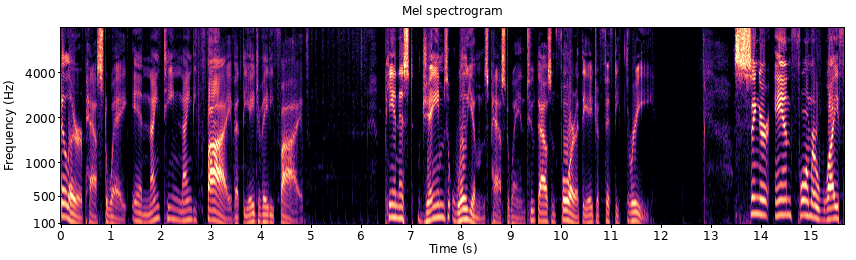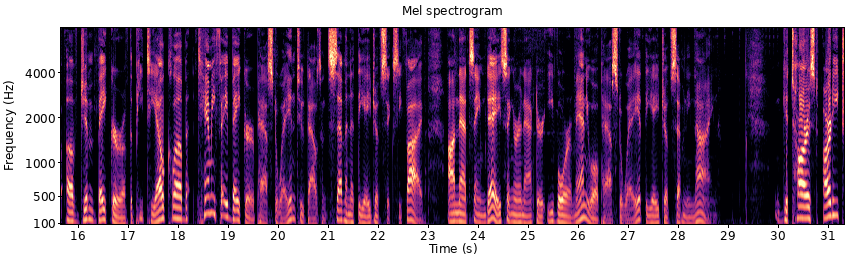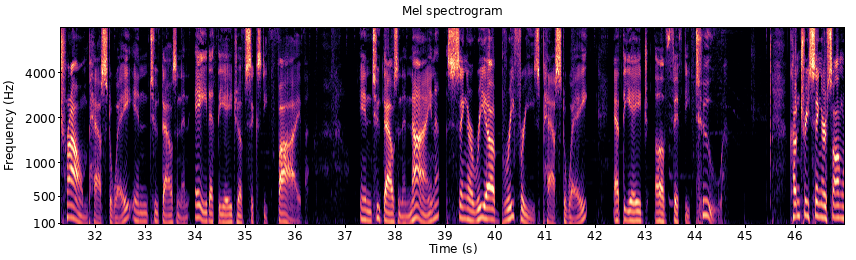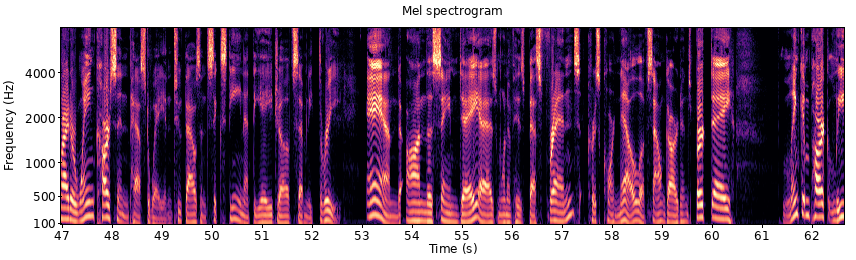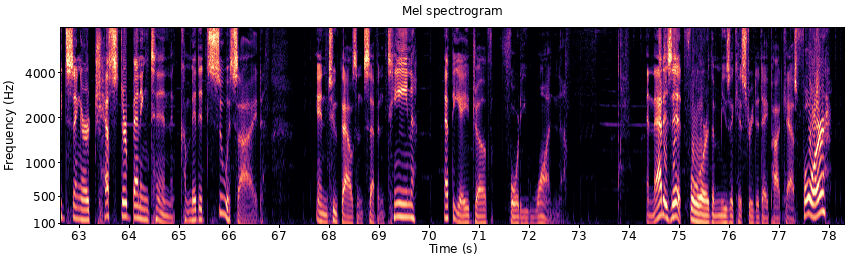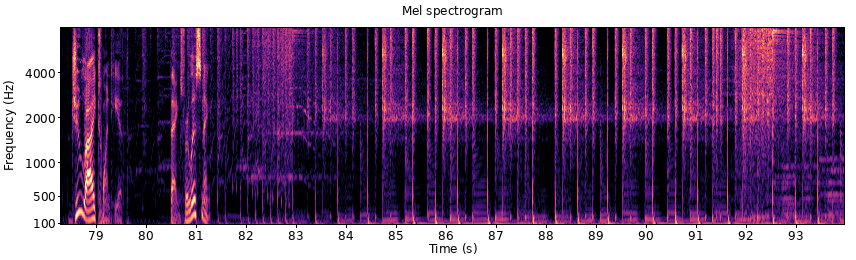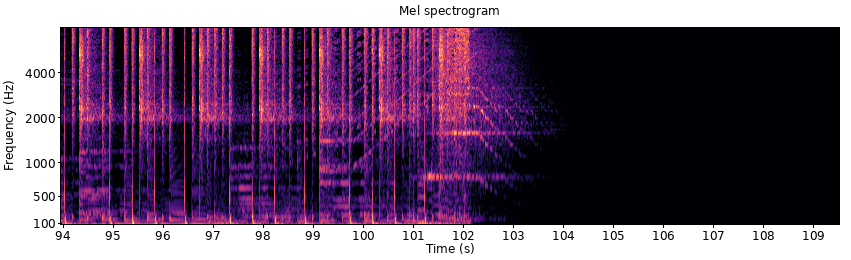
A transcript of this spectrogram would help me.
Spiller passed away in 1995 at the age of 85. Pianist James Williams passed away in 2004 at the age of 53. Singer and former wife of Jim Bakker of the PTL Club, Tammy Faye Bakker, passed away in 2007 at the age of 65. On that same day, singer and actor Ivor Emmanuel passed away at the age of 79. Guitarist Artie Traum passed away in 2008 at the age of 65. In 2009, singer Rhea Briefries passed away at the age of 52. Country singer songwriter Wayne Carson passed away in 2016 at the age of 73. And on the same day as one of his best friends, Chris Cornell of Soundgarden's birthday, Linkin Park lead singer Chester Bennington committed suicide in 2017 at the age of 41. And that is it for the Music History Today podcast for July 20th. Thanks for listening.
